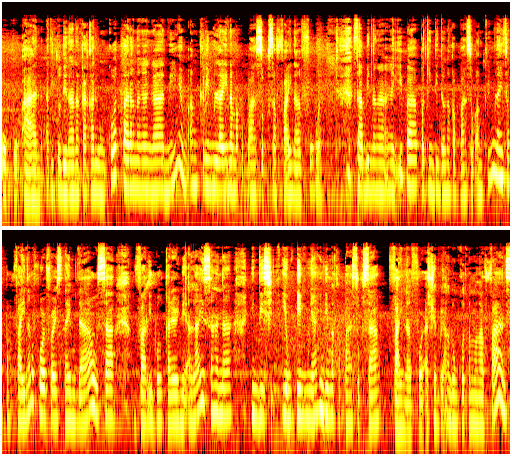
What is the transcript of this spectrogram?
upuan. At ito din ang nakakalungkot, parang nanganganib ang cream line na makapasok sa Final Four. Sabi na nga ng iba, pag hindi daw nakapasok ang cream line sa Final Four, first time daw sa volleyball career ni Eliza na hindi yung team niya hindi makapasok sa Final Four. At syempre ang lungkot ng mga fans,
